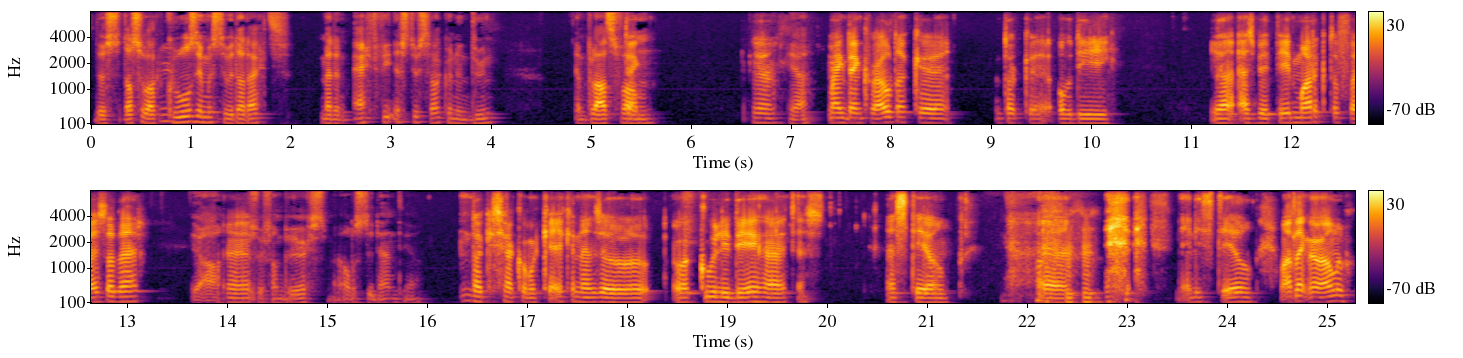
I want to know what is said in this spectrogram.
Dus dat zou wel cool zijn, moesten we dat echt met een echt fitnesstoestel kunnen doen. In plaats van, Denk- Ja. ja, Maar ik denk wel dat ik, eh, dat ik eh, op die ja, SBP-markt, of wat is dat daar, ja, Eh. een soort van beurs met alle studenten, ja. dat ik eens ga komen kijken en zo wat cool ideeën ga uittesten. En stelen. Eh, nee, niet stelen. Maar het lijkt me wel nog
